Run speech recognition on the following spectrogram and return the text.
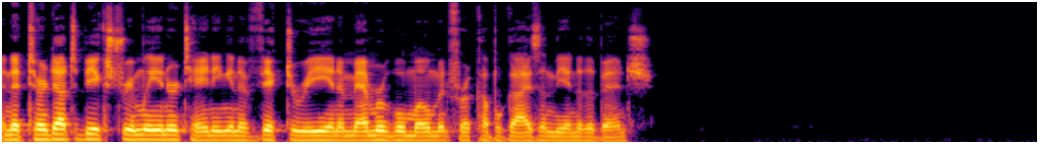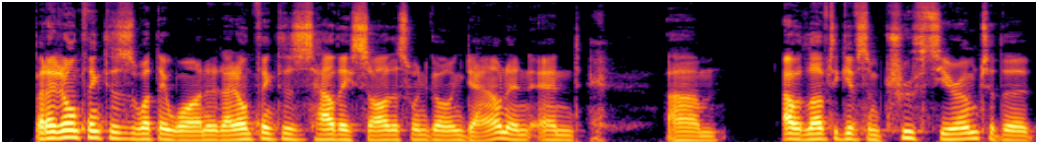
and it turned out to be extremely entertaining and a victory and a memorable moment for a couple guys on the end of the bench. But I don't think this is what they wanted. I don't think this is how they saw this one going down. And and um, I would love to give some truth serum to the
